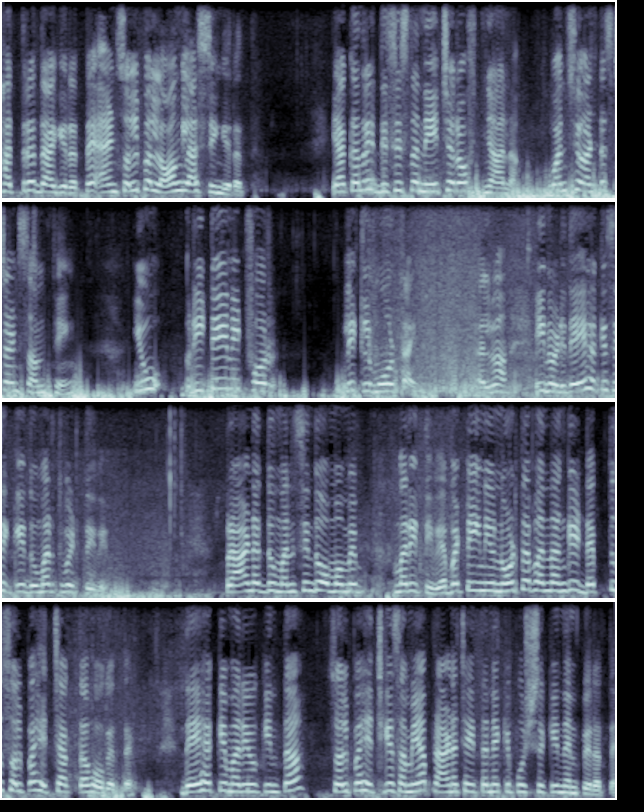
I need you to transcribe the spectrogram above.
ಹತ್ತಿರದ್ದಾಗಿರುತ್ತೆ ಆ್ಯಂಡ್ ಸ್ವಲ್ಪ ಲಾಂಗ್ ಲಾಸ್ಟಿಂಗ್ ಇರುತ್ತೆ. ಯಾಕಂದರೆ this is the nature of ಜ್ಞಾನ. Once you understand something you retain it for little more time ಅಲ್ವಾ? ಈಗ ನೋಡಿ, ದೇಹಕ್ಕೆ ಸಿಕ್ಕಿದ್ದು ಮರ್ತು ಬಿಡ್ತೀವಿ. ಪ್ರಾಣದ್ದು ಮನಸ್ಸಿಂದು ಒಮ್ಮೊಮ್ಮೆ ಮರಿತೀವಿ. ಬಟ್ ಈಗ ನೀವು ನೋಡ್ತಾ ಬಂದಂಗೆ ಡೆಪ್ತ್ ಸ್ವಲ್ಪ ಹೆಚ್ಚಾಗ್ತಾ ಹೋಗುತ್ತೆ. ದೇಹಕ್ಕೆ ಮರೆಯೋಕ್ಕಿಂತ ಸ್ವಲ್ಪ ಹೆಚ್ಚಿಗೆ ಸಮಯ ಪ್ರಾಣ ಚೈತನ್ಯಕ್ಕೆ ಪುಷ್ ಸಿಕ್ಕಿ ನೆನಪಿರುತ್ತೆ.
